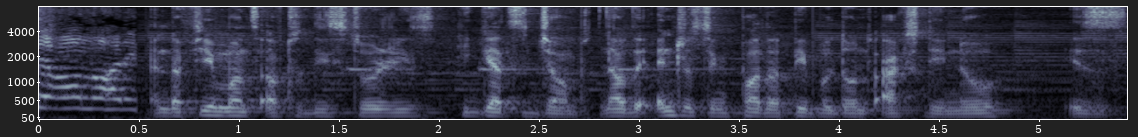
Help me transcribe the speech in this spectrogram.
shit. I don't know how they. And a few months after these stories, he gets jumped. Now, the interesting part that people don't actually know is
